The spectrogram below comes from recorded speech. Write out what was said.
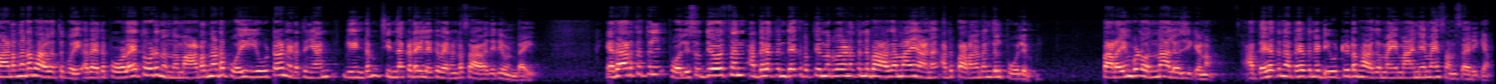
മാടനട ഭാഗത്ത് പോയി. അതായത് പോളയത്തോട് നിന്ന് മാടനട പോയി യൂ ടേൺ എടുത്ത് ഞാൻ വീണ്ടും ചിന്നക്കടയിലേക്ക് വരേണ്ട സാഹചര്യം ഉണ്ടായി യഥാർത്ഥത്തിൽ പോലീസ് ഉദ്യോഗസ്ഥൻ അദ്ദേഹത്തിന്റെ കൃത്യനിർവഹണത്തിന്റെ ഭാഗമായാണ് അത് പറഞ്ഞതെങ്കിൽ പോലും. പറയുമ്പോൾ ഒന്ന് ആലോചിക്കണം. അദ്ദേഹത്തിന് അദ്ദേഹത്തിന്റെ ഡ്യൂട്ടിയുടെ ഭാഗമായി മാന്യമായി സംസാരിക്കാം.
